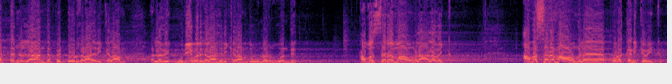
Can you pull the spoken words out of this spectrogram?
கட்டங்கள்ல அந்த பெற்றோர்களாக இருக்கலாம் அல்லது முதியவர்களாக இருக்கலாம் அந்த உணர்வு வந்து அவசரமா அவங்கள அள வைக்கும். அவசரமா அவங்கள புறக்கணிக்க வைக்கும்.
